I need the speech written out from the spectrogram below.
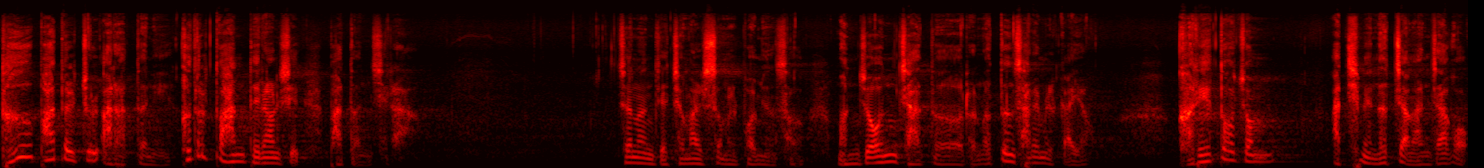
더 받을 줄 알았더니 그들도 한 대나리씩 받던지라. 저는 이제 저 말씀을 보면서 먼저 온 자들은 어떤 사람일까요? 그래도 좀 아침에 늦잠 안 자고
